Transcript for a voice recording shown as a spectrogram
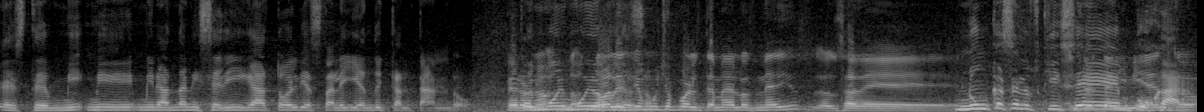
este, mi, mi- Miranda ni se diga, todo el día está leyendo y cantando. Pero Estoy no, muy, no- muy no les dio mucho por el tema de los medios, o sea, de... Nunca se los quise empujar.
